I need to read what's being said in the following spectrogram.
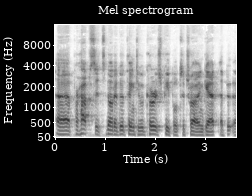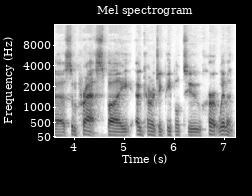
uh, perhaps it's not a good thing to encourage people to try and get a, uh, some press by encouraging people to hurt women.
